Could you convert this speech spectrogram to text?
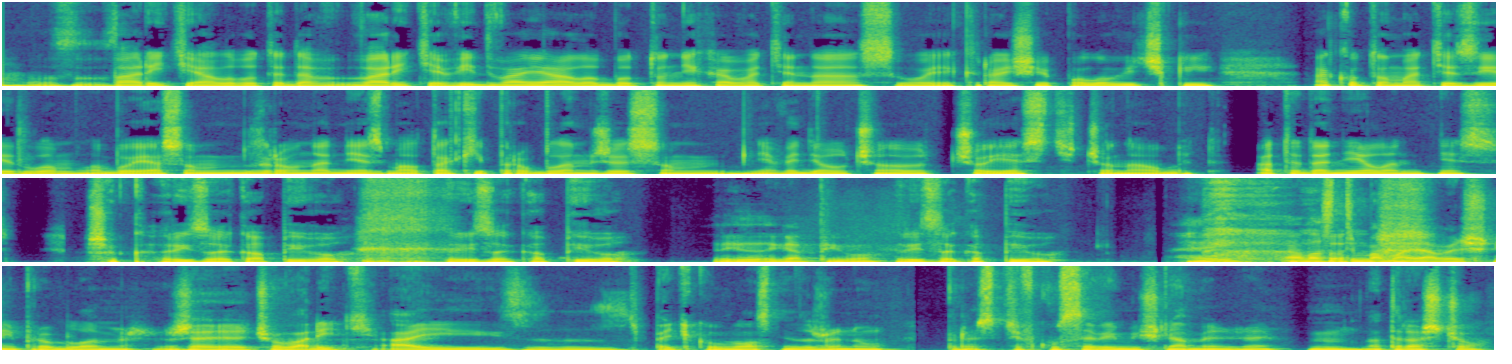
varíte? Alebo teda varíte vy dvaja, alebo to nechávate na svoje krajšie polovičky? Ako to máte s jedlom? Lebo ja som zrovna dnes mal taký problém, že som nevedel, čo, čo jesť, čo na obed. A teda nie len dnes. Však rizek a pivo. Rizek a pivo. Rizek a pivo. Rizek a pivo. Hej, ale s tým mám aj ja väčší problém, že čo variť aj s, s Peťkou vlastne so ženou. Proste v kuse vymýšľame, že hm, a teraz čo?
